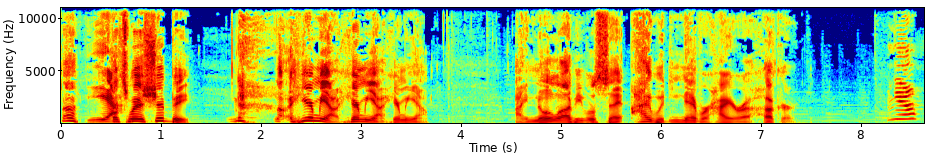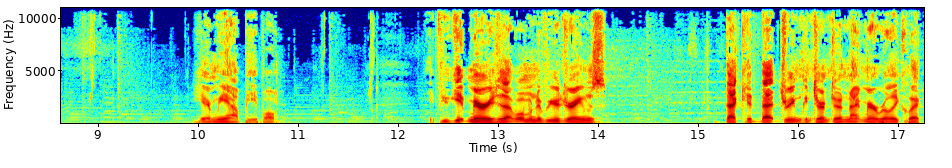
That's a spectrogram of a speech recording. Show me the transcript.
Huh, Yeah. That's the way it should be. hear me out. Hear me out. Hear me out. I know a lot of people say, I would never hire a hooker. Yeah. Hear me out, people. If you get married to that woman of your dreams, that could that dream can turn to a nightmare really quick.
